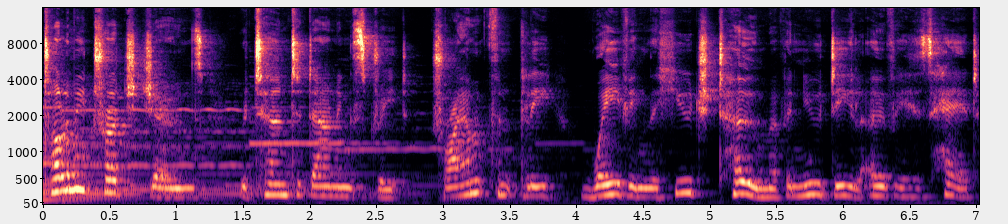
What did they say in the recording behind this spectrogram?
Ptolemy Trudge Jones returned to Downing Street, triumphantly waving the huge tome of a new deal over his head.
